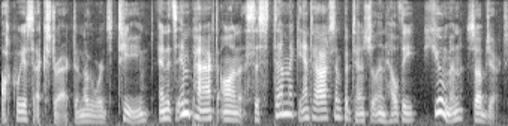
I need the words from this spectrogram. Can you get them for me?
aqueous extract, in other words tea, and its impact on systemic antioxidant potential in healthy human subjects.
